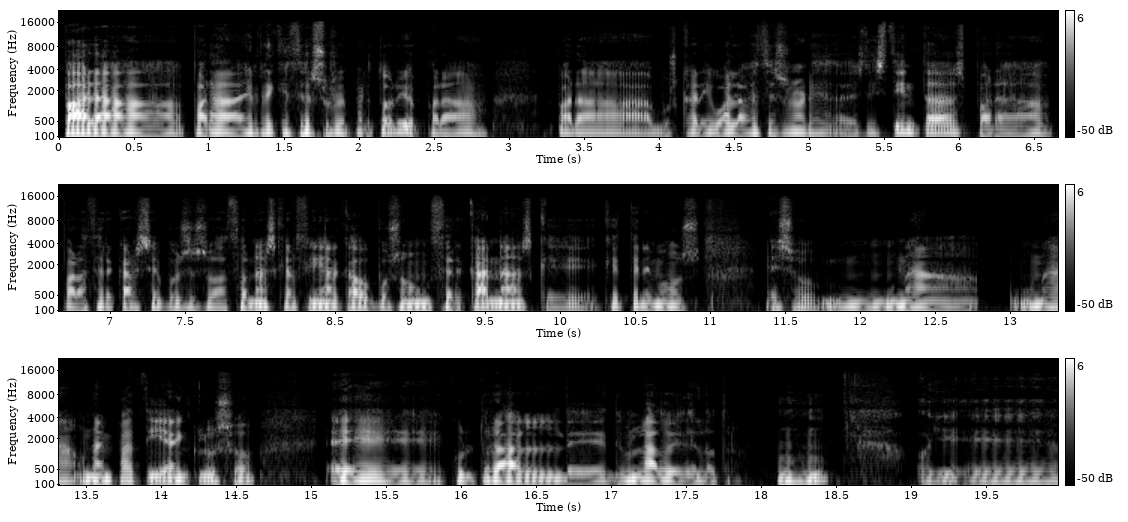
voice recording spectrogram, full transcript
para, para enriquecer su repertorio, para para buscar igual a veces sonoridades distintas, para, para acercarse pues eso, a zonas que al fin y al cabo pues son cercanas, que, que tenemos eso, una, una, una empatía incluso eh, cultural de, de un lado y del otro. Ujú. Oye, eh,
